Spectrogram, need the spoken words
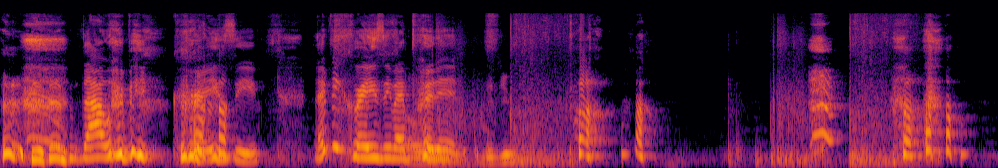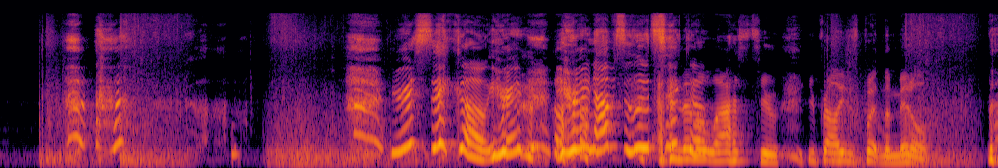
That would be crazy. That'd be crazy if I put it. Did you? You're a sicko. You're you're an absolute And then the last two, you probably just put in the middle. I'm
